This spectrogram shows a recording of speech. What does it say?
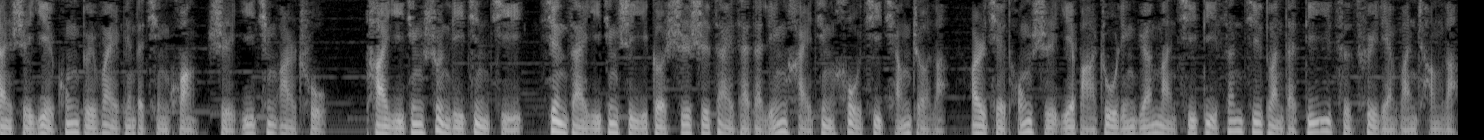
但是夜空对外边的情况是一清二楚。他已经顺利晋级，现在已经是一个实实在在的灵海境后期强者了，而且同时也把筑灵圆满期第三阶段的第一次淬炼完成了。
